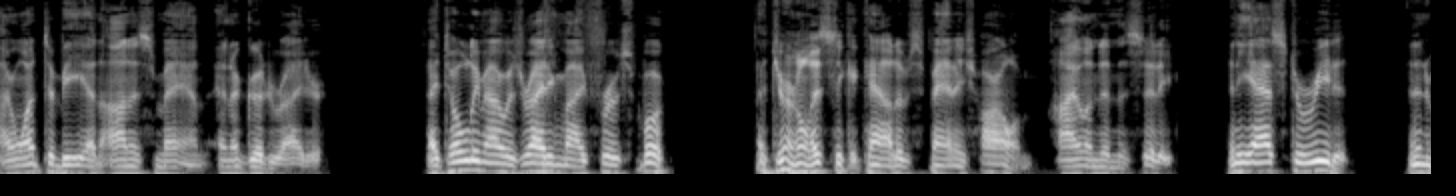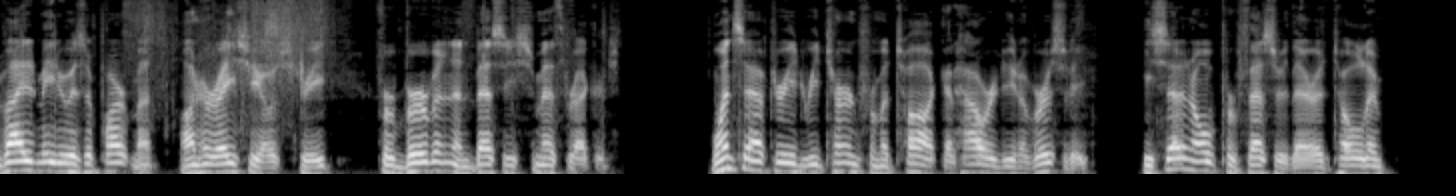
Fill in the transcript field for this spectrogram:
I want to be an honest man and a good writer. I told him I was writing my first book, a journalistic account of Spanish Harlem, Island in the City, and he asked to read it and invited me to his apartment on Horatio Street for Bourbon and Bessie Smith records. Once after he'd returned from a talk at Howard University, he said an old professor there had told him,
